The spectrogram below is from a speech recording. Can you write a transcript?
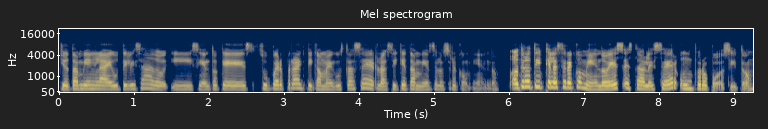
Yo también la he utilizado y siento que es súper práctica, me gusta hacerlo, así que también se los recomiendo. Otro tip que les recomiendo es establecer un propósito.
